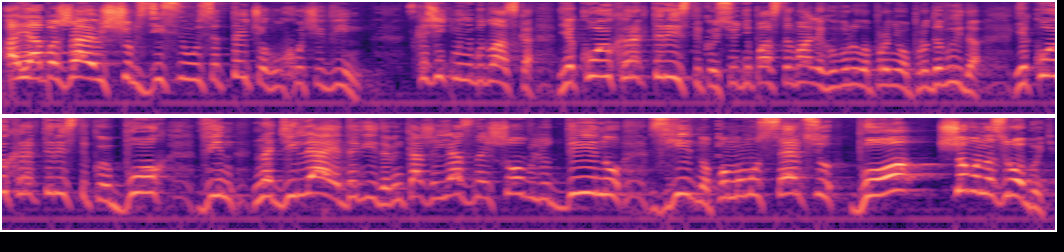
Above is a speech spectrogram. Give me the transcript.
а я бажаю, щоб здійснилося те, чого хоче він. Скажіть мені, будь ласка, якою характеристикою сьогодні пастор Валя говорила про нього, про Давида? Якою характеристикою Бог він наділяє Давіда? Він каже: Я знайшов людину згідно по моєму серцю, бо що вона зробить?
